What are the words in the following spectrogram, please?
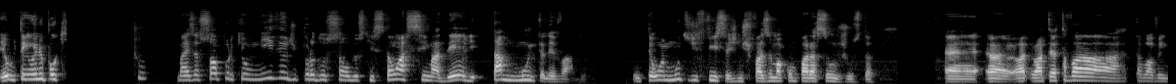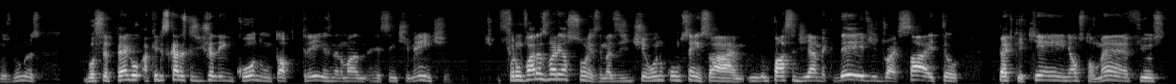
Eu tenho ele um pouquinho, mas é só porque o nível de produção dos que estão acima dele tá muito elevado. Então é muito difícil a gente fazer uma comparação justa. É, eu até tava, tava vendo os números. Você pega aqueles caras que a gente elencou num top 3 né, numa, recentemente, foram várias variações, né, mas a gente chegou no consenso. Ah, não passa de Ian McDavid, Dreisaitl, Patrick Kane, Austin Matthews,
